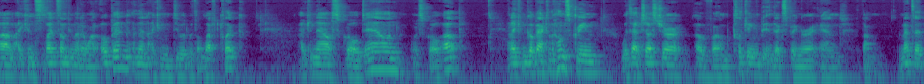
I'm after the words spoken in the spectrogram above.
um, I can select something that I want to open and then I can do it with a left click. I can now scroll down or scroll up and I can go back to the home screen with that gesture of um, clicking the index finger and thumb. And that's it.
